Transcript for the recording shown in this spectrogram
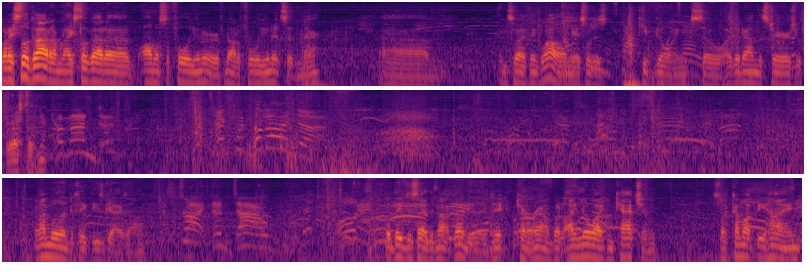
But I still got them, and I still got a, almost a full unit, or if not a full unit, sitting there. Um, and so I think, well, I may as well just keep going. So I go down the stairs with the rest of them. And I'm willing to take these guys on. But they decide they're not going to. They turn around. But I know I can catch them. So I come up behind,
